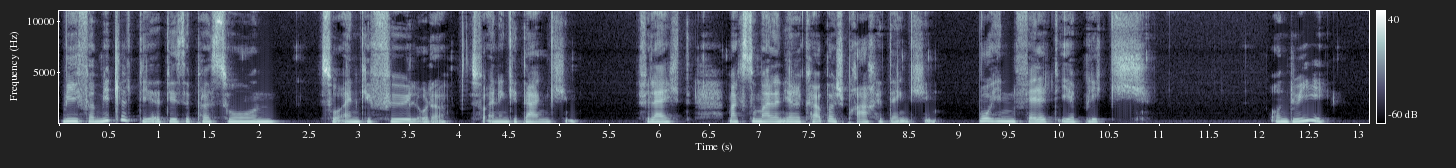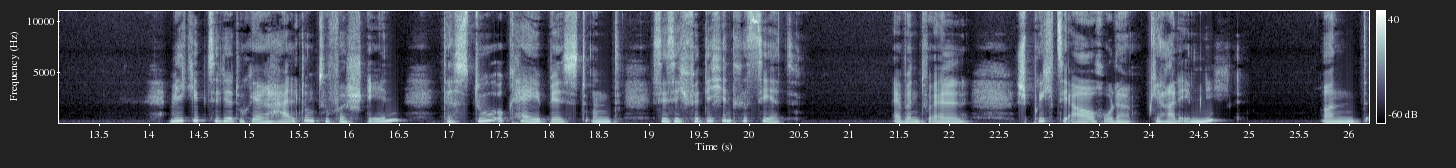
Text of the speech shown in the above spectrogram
Wie vermittelt dir diese Person so ein Gefühl oder so einen Gedanken? Vielleicht magst du mal an ihre Körpersprache denken. Wohin fällt ihr Blick? Und wie? Wie gibt sie dir durch ihre Haltung zu verstehen, dass du okay bist und sie sich für dich interessiert? Eventuell spricht sie auch oder gerade eben nicht. Und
